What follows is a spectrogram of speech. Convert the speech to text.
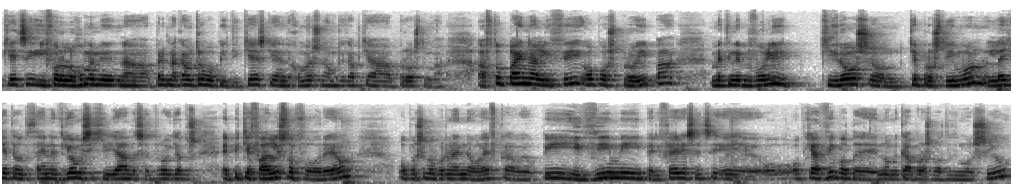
και έτσι οι φορολογούμενοι να πρέπει να κάνουν τροποποιητικές και ενδεχομένως να έχουν και κάποια πρόστιμα. Αυτό πάει να λυθεί, όπως προείπα, με την επιβολή κυρώσεων και προστήμων. Λέγεται ότι θα είναι 2.500 ευρώ για τους επικεφαλείς των φορέων, όπως είπα μπορεί να είναι ο ΕΦΚΑ, ο ΕΟΠΗ, οι Δήμοι, οι Περιφέρειες, έτσι, ε, οποιαδήποτε νομικά πρόσωπα του Δημοσίου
